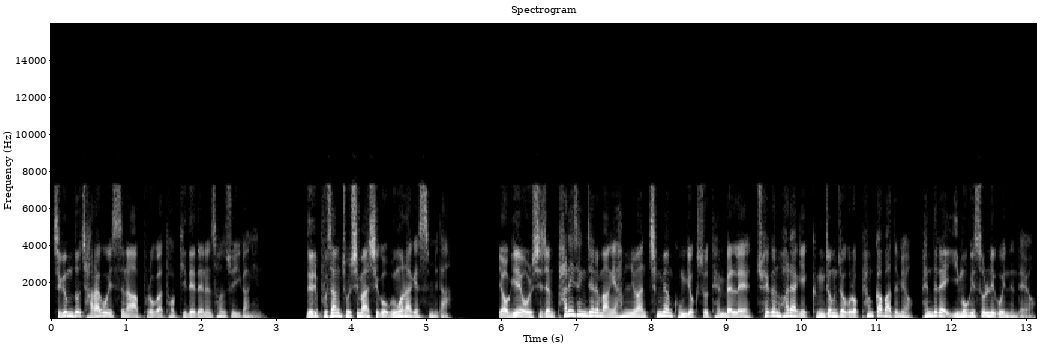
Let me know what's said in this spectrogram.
지금도 잘하고 있으나 앞으로가 더 기대되는 선수 이강인. 늘 부상 조심하시고 응원하겠습니다. 여기에 올 시즌 파리 생제르망에 합류한 측면 공격수 덴벨레의 최근 활약이 긍정적으로 평가받으며 팬들의 이목이 쏠리고 있는데요.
